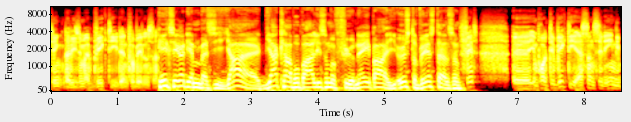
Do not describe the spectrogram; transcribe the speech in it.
ting, der ligesom er vigtige i den forbindelse. Helt sikkert, jamen altså, jeg, er- jeg er klar på bare ligesom at fyre den af bare i øst og vest, altså. Fedt. Øh, jamen, prøv, det vigtige er sådan set egentlig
